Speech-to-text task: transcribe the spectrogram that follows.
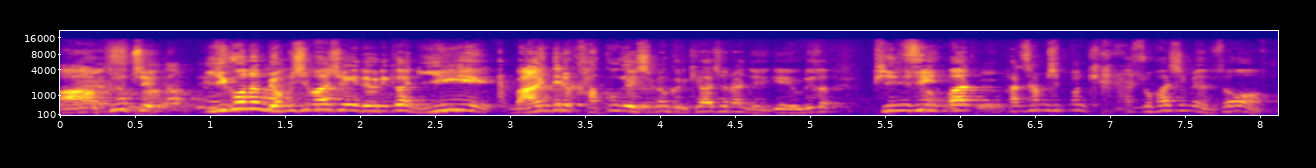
아, 네, 그렇지. 수많아. 이거는 명심하셔야. 그러니까 이 마인드를 갖고 계시면 그렇게 하시라는 얘기예요. 그래서 빈 아, 스윙만 맞아요. 한 30분 계속 하시면서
